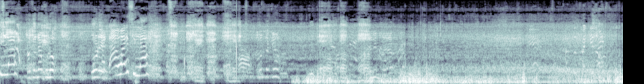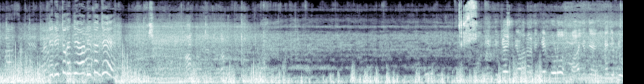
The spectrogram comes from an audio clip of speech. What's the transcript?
sila. तो ना बोलो थोड़े Nag-away sila. Oke, dito ka, Ji. Oh, dito, Ji. दिखे ध्यान दिखे पड़ोस मार जते हैं दिखे जी क्यों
